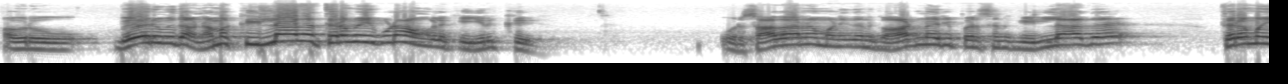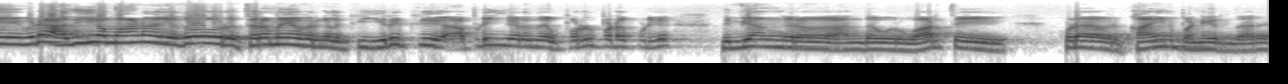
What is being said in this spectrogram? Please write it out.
அவர் வேறு விதம் நமக்கு இல்லாத திறமை கூட அவங்களுக்கு இருக்குது ஒரு சாதாரண மனிதனுக்கு ஆர்டினரி பர்சனுக்கு இல்லாத திறமையை விட அதிகமான ஏதோ ஒரு திறமை அவர்களுக்கு இருக்குது அப்படிங்கிறத பொருள்படக்கூடிய திவ்யாங்கிற அந்த ஒரு வார்த்தையை கூட அவர் காயின் பண்ணியிருந்தார்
